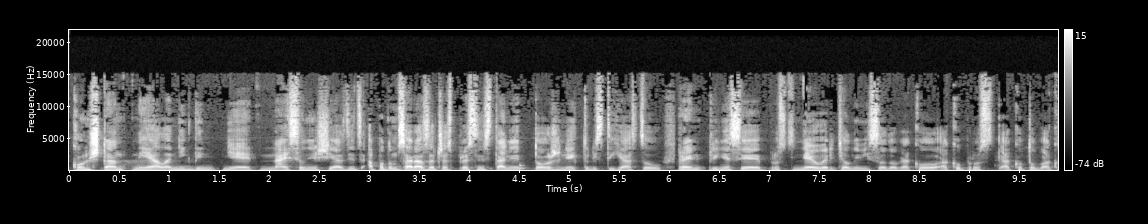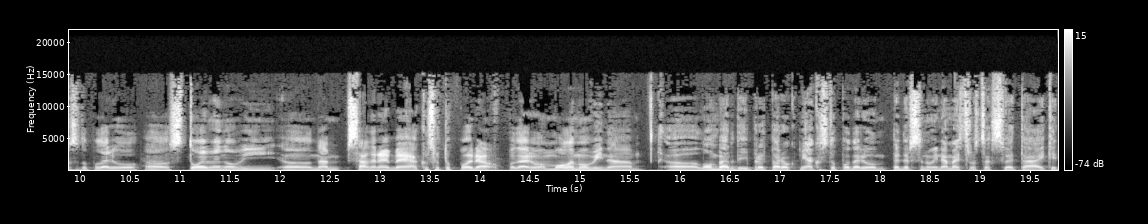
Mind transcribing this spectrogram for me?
konštantný, ale nikdy nie je najsilnejší jazdec a potom sa raz za čas presne stane to, že niektorý z tých jazdcov pre, prinesie proste neuveriteľný výsledok, ako, ako, proste, ako, to, ako sa to podarilo uh, Stojmenovi uh, na Sanreme, ako sa to podarilo, podarilo Molemovi na uh, Lombardii pred pár rokmi, ako sa to podarilo Pedersenovi na majstrovstvách sveta, aj keď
